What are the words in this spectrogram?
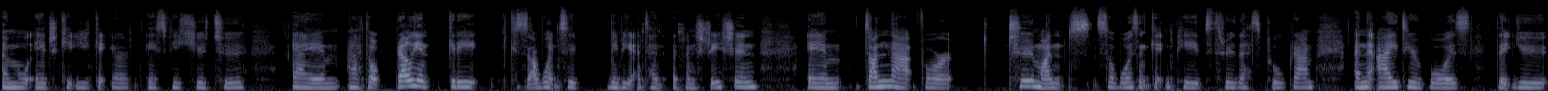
and we'll educate you, get your SVQ too. Um, and I thought, brilliant, great, because I want to maybe get into administration. Um, done that for two months, so I wasn't getting paid through this programme. And the idea was that you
